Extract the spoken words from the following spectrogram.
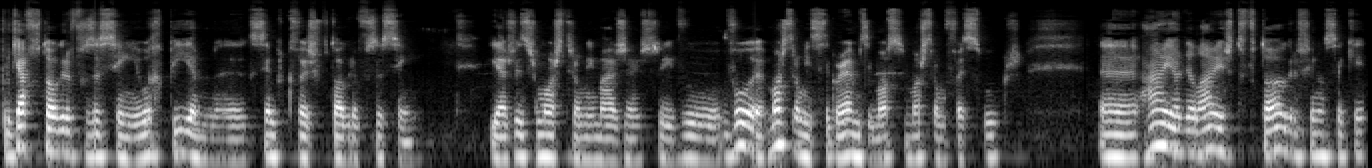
Porque há fotógrafos assim, eu arrepia-me sempre que vejo fotógrafos assim. E às vezes mostram-me imagens e vou, vou mostram-me Instagrams e mostram-me Facebooks. Uh, ai, olha lá este fotógrafo e não sei o quê.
